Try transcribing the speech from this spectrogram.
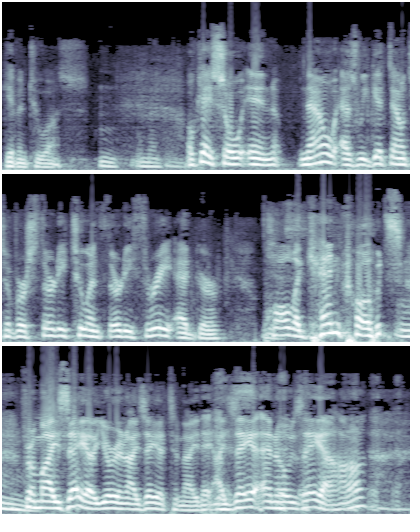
given to us. Okay, so in now as we get down to verse 32 and 33, Edgar, Paul again quotes from Isaiah. You're in Isaiah tonight. eh? Isaiah and Hosea, huh?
